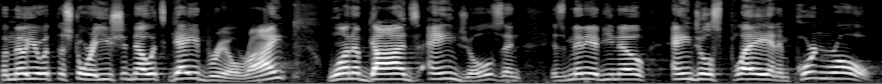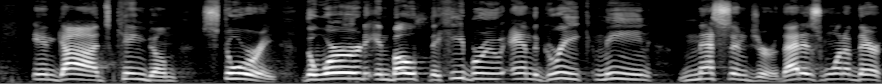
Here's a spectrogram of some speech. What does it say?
familiar with the story, you should know it's Gabriel, right? One of God's angels. And as many of you know, angels play an important role in God's kingdom story. The word in both the Hebrew and the Greek mean messenger. That is one of their,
